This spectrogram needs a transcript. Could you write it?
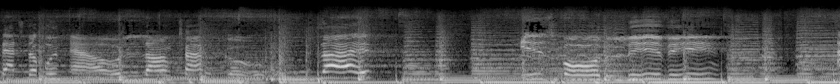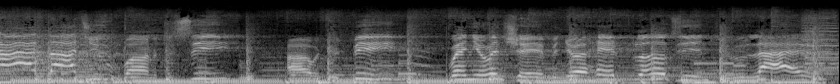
That stuff went out a long time ago. Life is for the living. I thought you wanted to see how it could be when you're in shape and your head plugs into life.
